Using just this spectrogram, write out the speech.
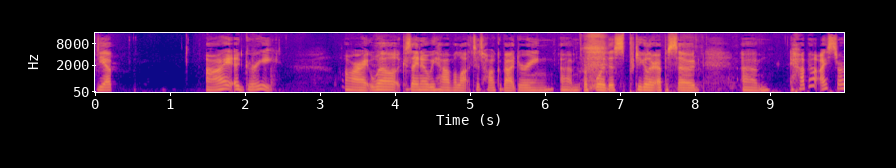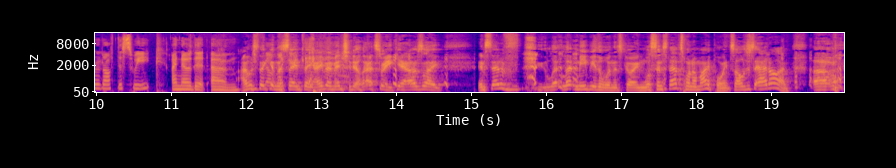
Yep. I agree. All right. Well, because I know we have a lot to talk about during um, or for this particular episode. Um, how about I started off this week? I know that um, I was thinking the like same thing. I even mentioned it last week. Yeah, I was like, instead of let, let me be the one that's going. Well, since that's one of my points, I'll just add on. Um,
